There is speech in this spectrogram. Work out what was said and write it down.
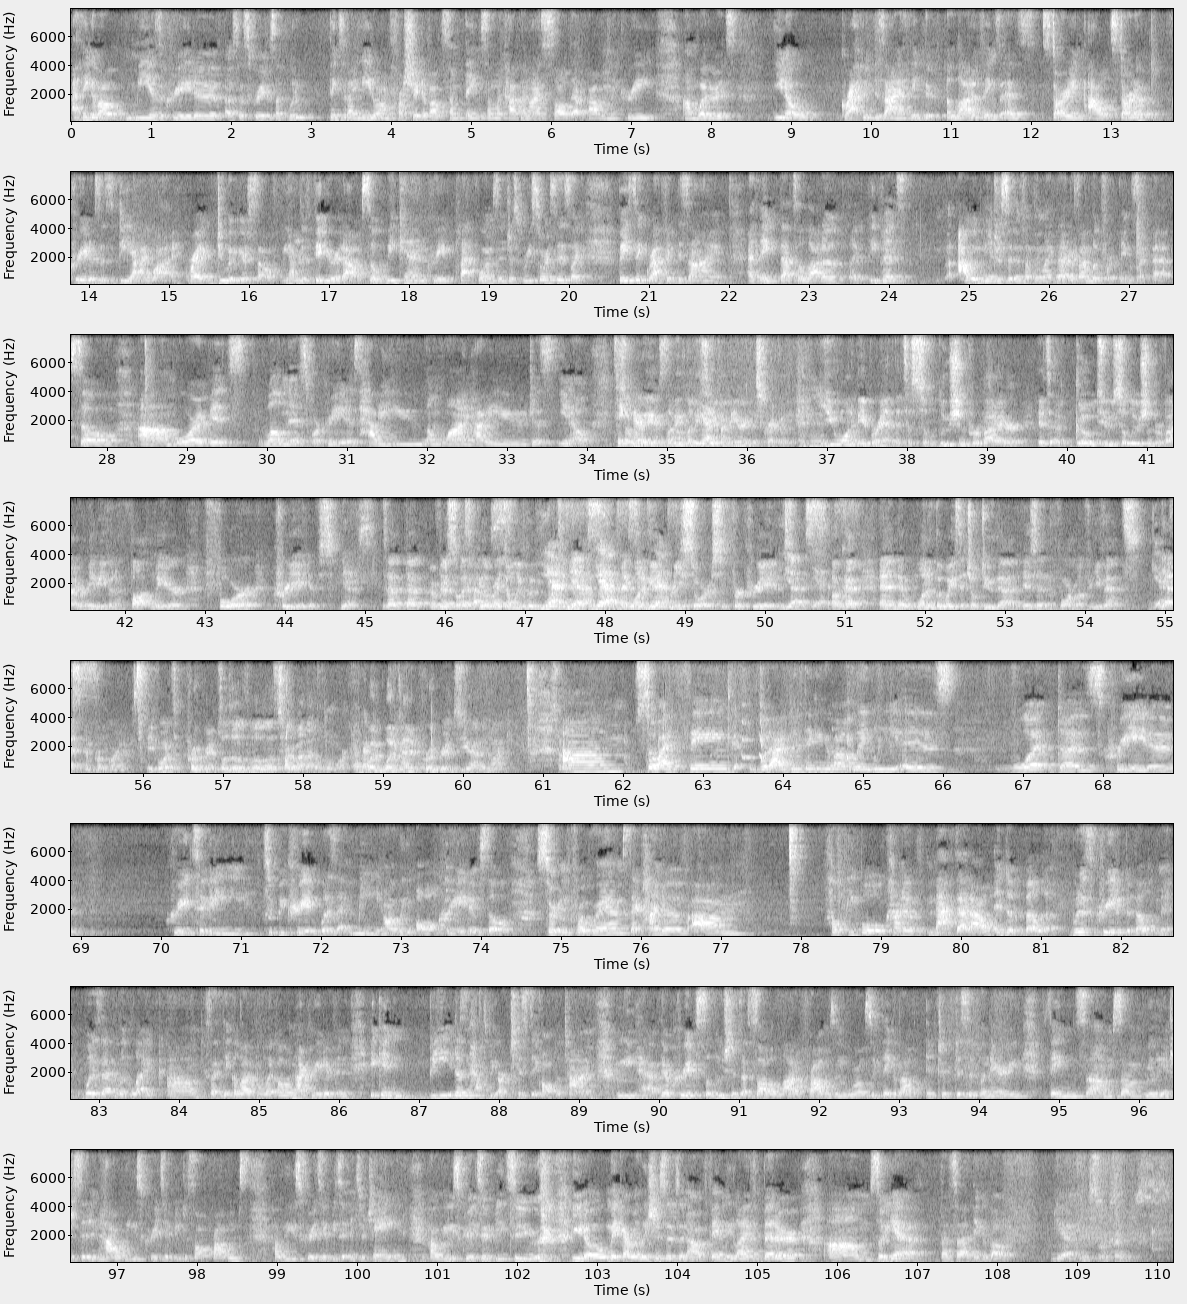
I think about me as a creative, us as creatives, like what do, things that I need, or I'm frustrated about something. So I'm like, how can I solve that problem and create? Um, whether it's, you know, graphic design. I think that a lot of things as starting out, startup creatives is DIY, right? Do it yourself. You have to Mhm. figure it out. So we can create platforms and just resources like basic graphic design. I think that's a lot of like events I would be interested in something like that because I look for things like that. So, um, or if it's wellness for creatives, how do you unwind? How do you just, you know, take so care let me, of yourself? Let me, let me yeah. see if I'm hearing this correctly. Mhm. You want to be a brand that's a solution provider. It's a go-to solution provider, maybe even a thought leader for creatives. Yes. Is that that A resource that, that feel house. right? To only put words Yes, in your yes, mouth. yes, You want to be yes. a resource for creatives. Yes. Yes. Okay. And one of the ways that you'll do that is in the form of events. Yes. And programs. Events, programs. Let's, let's talk about that a little more. Okay. What, what kind of programs do you have in mind? So- Um, so I think what I've been thinking about lately is what does creative creativity to be creative what does that mean are we all creative so certain programs that kind of um, help people kind of map that out and develop. What is creative development? What does that look like? Because i think a lot of people are like oh i'm not creative and it can be it doesn't have to be artistic all the time. We have there are creative solutions that solve a lot of problems in the world. So you think about interdisciplinary things um, so i'm really interested in how we use creativity to solve problems how we use creativity to entertain how we use creativity to you know make our relationships and our family life better. Um, so yeah that's what i think about yeah Okay.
